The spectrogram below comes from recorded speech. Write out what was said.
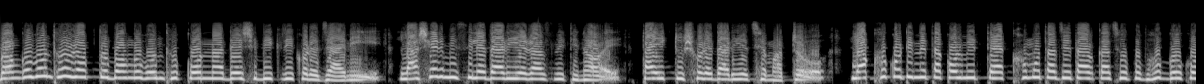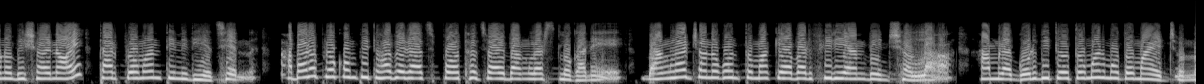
বঙ্গবন্ধুর রক্ত বঙ্গবন্ধু কন্যা দেশ বিক্রি করে যায়নি। লাশের মিছিলে দাঁড়িয়ে রাজনীতি নয়, তাই একটু সরে দাঁড়িয়েছে মাত্র। লক্ষ কোটি নেতা কর্মীর ত্যাগ ক্ষমতা যে তার কাছে উপভোগ্য কোনো বিষয় নয়, তার প্রমাণ তিনি দিয়েছেন। আবারও প্রকম্পিত হবে রাজপথ জয় বাংলার স্লোগানে। বাংলার জনগণ তোমাকে আবার ফিরিয়ে আনবে ইনশাল্লাহ। আমরা গর্বিত তোমার মতো মায়ের জন্য।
